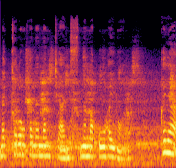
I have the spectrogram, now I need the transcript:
nagkaroon ka na ng chance na makuha yun. Kaya,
